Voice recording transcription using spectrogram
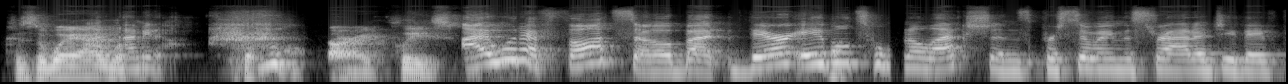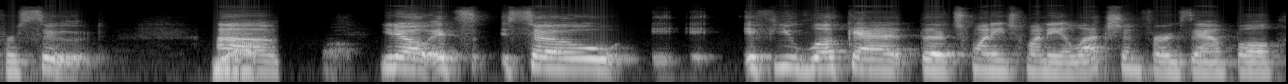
Because the way I look, I mean, sorry, please. I would have thought so, but they're able to win elections pursuing the strategy they've pursued. Yeah. Um, you know, it's so if you look at the 2020 election, for example,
